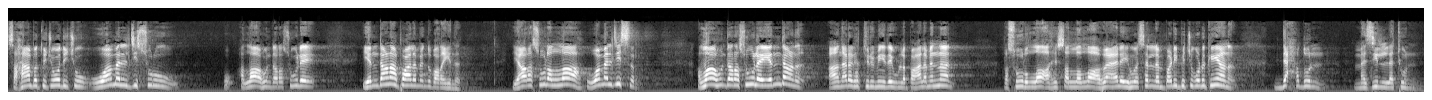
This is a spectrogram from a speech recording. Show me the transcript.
സഹാബത്ത് ചോദിച്ചു ഓമൽ ജിസ്രു അള്ളാഹുന്റെ റസൂലെ എന്താണ് ആ പാലം എന്ന് പറയുന്നത്? യാ റസൂൽ അള്ളാഹ് ഓമൽ ജിസ്ർ. അള്ളാഹുന്റെ റസൂലെ എന്താണ് ആ നരകത്തിരുമീതയുള്ള പാലമെന്നാൽ റസൂലുള്ളാഹി സല്ലല്ലാഹു അലൈഹി വസല്ലം പഠിപ്പിച്ചു കൊടുക്കുകയാണ്. ദഹ്ദുൻ മസില്ലത്തുൻ.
